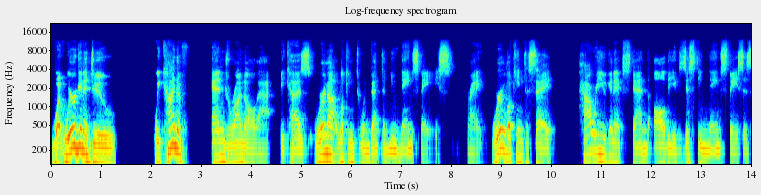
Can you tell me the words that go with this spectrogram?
What we're going to do, we kind of end run all that because we're not looking to invent a new namespace, right? We're looking to say, how are you going to extend all the existing namespaces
